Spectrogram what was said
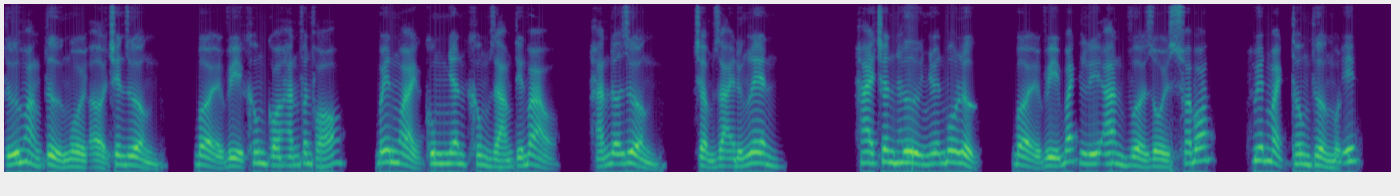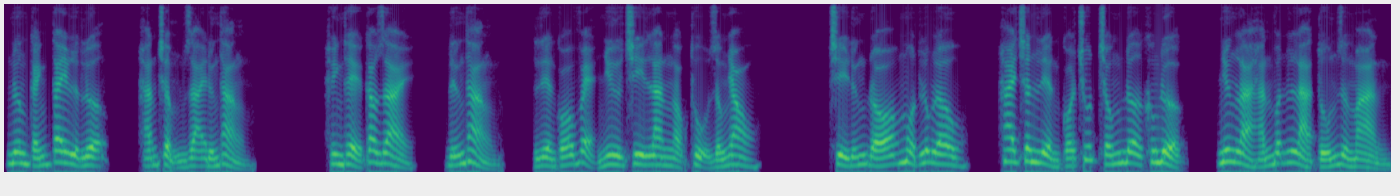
Tứ hoàng tử ngồi ở trên giường, bởi vì không có hắn phân phó, bên ngoài cung nhân không dám tiến vào, hắn đỡ giường, chậm rãi đứng lên. Hai chân hư nhuyễn vô lực, bởi vì Bách Lý An vừa rồi xoa bóp, huyết mạch thông thường một ít, nương cánh tay lực lượng, hắn chậm rãi đứng thẳng. Hình thể cao dài, đứng thẳng, liền có vẻ như chi lan ngọc thụ giống nhau. Chỉ đứng đó một lúc lâu, hai chân liền có chút chống đỡ không được, nhưng là hắn vẫn là túm giường màn,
